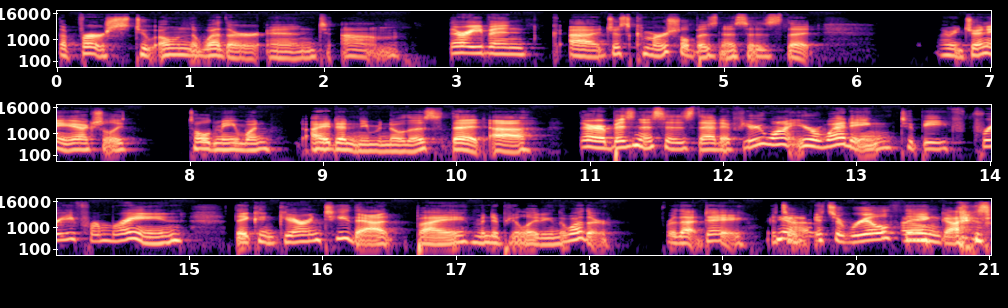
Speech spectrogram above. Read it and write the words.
the first to own the weather. And um, there are even uh, just commercial businesses that, I mean, Jenny actually told me when I didn't even know this that uh, there are businesses that if you want your wedding to be free from rain, they can guarantee that by manipulating the weather for that day. It's yeah. a it's a real thing, guys.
